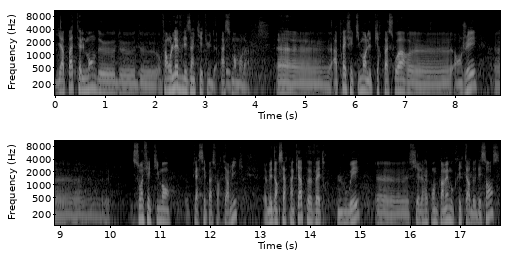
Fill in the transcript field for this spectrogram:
il n'y a pas tellement de, Enfin, on lève les inquiétudes à ce moment-là. Euh, après, effectivement, les pires passoires euh, G euh, sont effectivement classées passoires thermiques, mais dans certains cas peuvent être louées si elles répondent quand même aux critères de décence.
